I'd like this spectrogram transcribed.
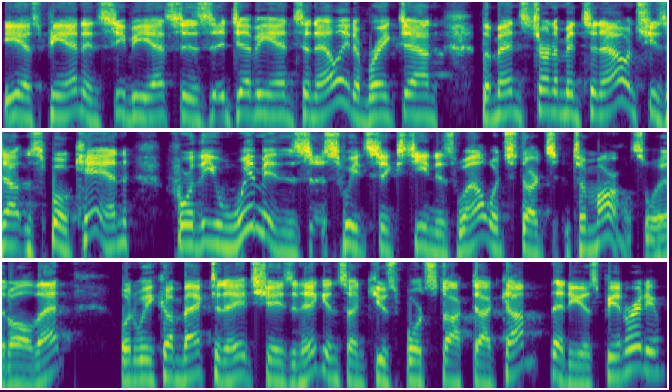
ESPN and CBS's Debbie Antonelli to break down the men's tournament to now, and she's out in Spokane for the women's Sweet 16 as well, which starts tomorrow. So we'll hit all that when we come back today at Schayes and Higgins on CuseSportsTalk.com at ESPN Radio.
